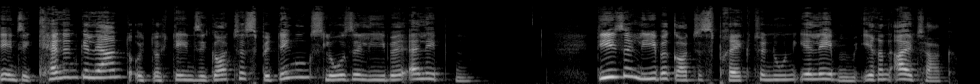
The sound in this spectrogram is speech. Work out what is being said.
den sie kennengelernt und durch den sie Gottes bedingungslose Liebe erlebten. Diese Liebe Gottes prägte nun ihr Leben, ihren Alltag.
